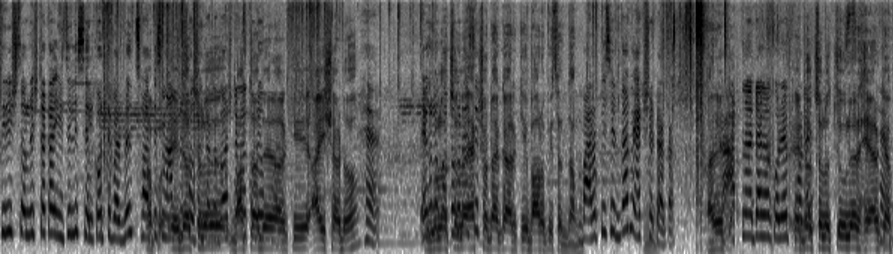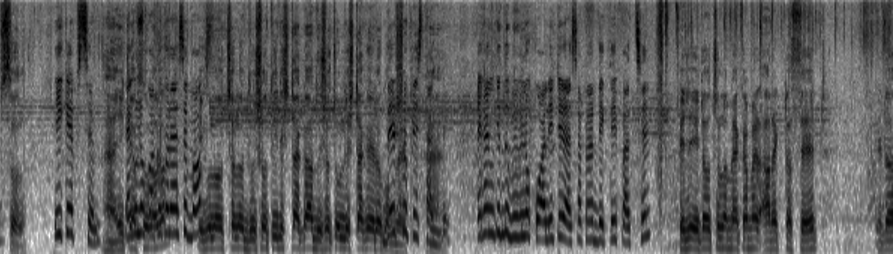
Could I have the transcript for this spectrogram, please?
তিরিশ চল্লিশ টাকা ইজিলি সেল করতে পারবেন। ছয় পিস মাত্র এটা হচ্ছে সত্তর হলো টাকা দশ টাকা করে আর কি আই শ্যাডো হ্যাঁ। এগুলো কত করে হলো আছে? একশো টাকা আর কি বারো পিসের দাম। বারো পিসের দাম একশো টাকা। আর এটা- আট টাকা করে এটা হচ্ছে চুলের হেয়ার ক্যাপসুল ই ক্যাপসুল হ্যাঁ এগুলো কত করে আছে বক্স এগুলো হচ্ছে হলো দুশো তিরিশ টাকা দুশো চল্লিশ টাকা এরকম দেড়শো rate। পিস হ্যাঁ। থাকবে এখানে কিন্তু বিভিন্ন কোয়ালিটির আছে আপনারা দেখতেই পাচ্ছেন এই যে এটা হচ্ছে ম্যাকামের মেকআপের আরেকটা সেট এটা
